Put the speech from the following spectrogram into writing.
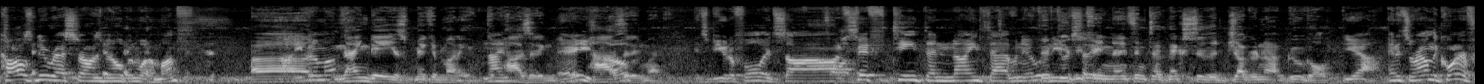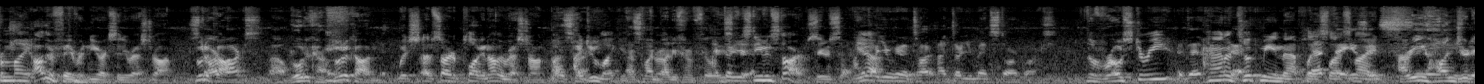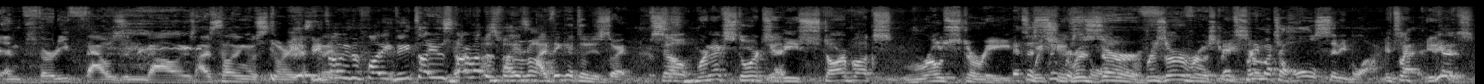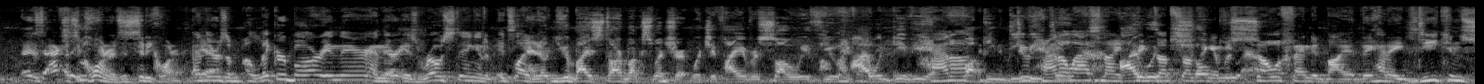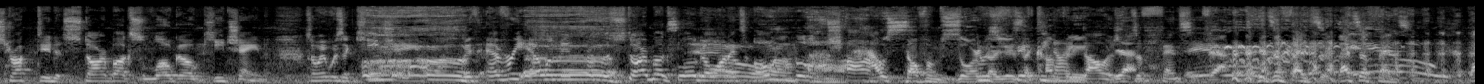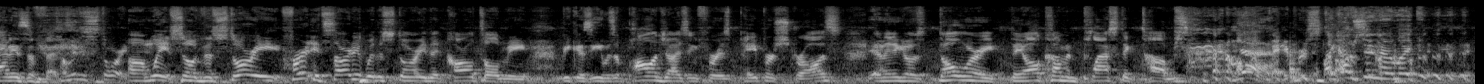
Carl's new restaurant has been open what a month? Not even a month. Nine days making money, Nine- depositing, There you depositing money. It's beautiful. It's on awesome. 15th and 9th Avenue in New Fifty York City. between ninth and tenth, next to the juggernaut Google. Yeah, and it's around the corner from my other favorite New York City restaurant, Buddakan. Starbucks? Oh. Buddakan. Buddakan, which I've started to plug another restaurant, but That's I right. do like it. That's my buddy from Philly. thought you- Stephen Starr. Stephen Starr. I Yeah, thought you were gonna talk. I thought you meant Starbucks. The roastery. That- Hannah that- took me in that place that last night. Three hundred and thirty thousand dollars. I was telling you a story Did he tell me the funny? Did he tell you the story about this I don't place? know. I think I told you a story. So So we're next door to Yeah. the Starbucks Roastery, It's a which super is reserve. Reserve Roastery. It's pretty much a whole city block. It's You like- got- it got- is. It's It's actually a corner. It's a city corner. and yeah. there's a, a liquor bar in there, and there is roasting, and it's like And you could buy a Starbucks sweatshirt, which if I ever saw with oh you, Oh I would give you Hannah, a fucking DVD. Dude, Hannah last night I picked up something and was so offended by it. They had a deconstructed Starbucks logo keychain. So it was a keychain with every element from the Starbucks logo on its own little ah, charm. How self-absorbed are you as a company? dollars. Yeah. It's offensive. yeah, it's offensive. That's offensive. That is Tell me the story. Um, wait, so the story, first, it started with a story that Carl told me because he was apologizing for his paper straws. And then he goes, Don't worry, they all come in plastic tubs. Yeah, paper like I'm sitting there, I'm like,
